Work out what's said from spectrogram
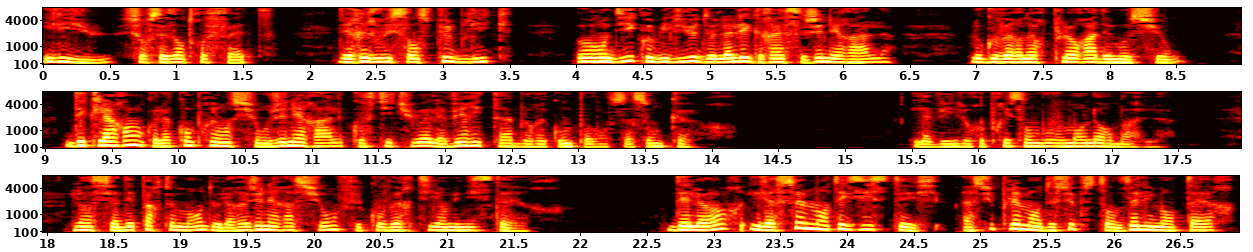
Il y eut, sur ces entrefaites, des réjouissances publiques où on dit qu'au milieu de l'allégresse générale, le gouverneur pleura d'émotion, déclarant que la compréhension générale constituait la véritable récompense à son cœur. La ville reprit son mouvement normal. L'ancien département de la régénération fut converti en ministère. Dès lors, il a seulement existé un supplément de substances alimentaires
